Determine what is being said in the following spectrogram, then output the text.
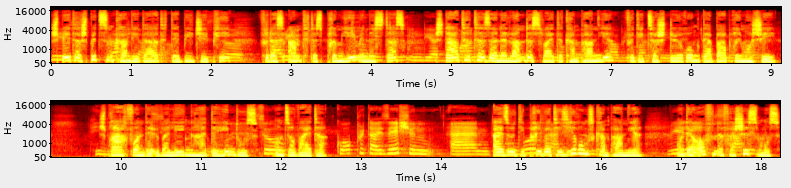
später Spitzenkandidat der BJP für das Amt des Premierministers, startete seine landesweite Kampagne für die Zerstörung der Babri-Moschee, sprach von der Überlegenheit der Hindus und so weiter. Also die Privatisierungskampagne und der offene Faschismus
